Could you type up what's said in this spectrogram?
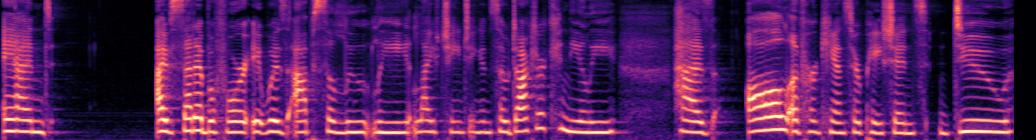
And I've said it before, it was absolutely life changing. And so Dr. Connealy has all of her cancer patients do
